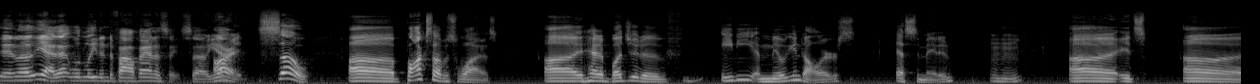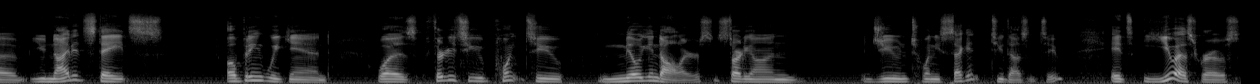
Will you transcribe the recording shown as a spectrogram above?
And uh, yeah, that would lead into Final Fantasy. So yeah. All right. So, uh, box office wise, uh, it had a budget of eighty million dollars estimated. Mm-hmm. Uh, its uh, United States opening weekend was thirty-two point two million dollars, starting on June twenty-second, two thousand two. Its U.S. gross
